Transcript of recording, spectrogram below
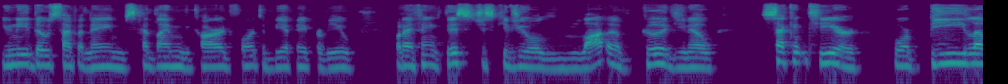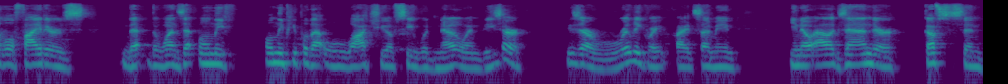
You need those type of names headlining the card for it to be a pay per view. But I think this just gives you a lot of good, you know, second tier or B level fighters that the ones that only only people that will watch UFC would know. And these are these are really great fights. I mean, you know, Alexander Gustafsson,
